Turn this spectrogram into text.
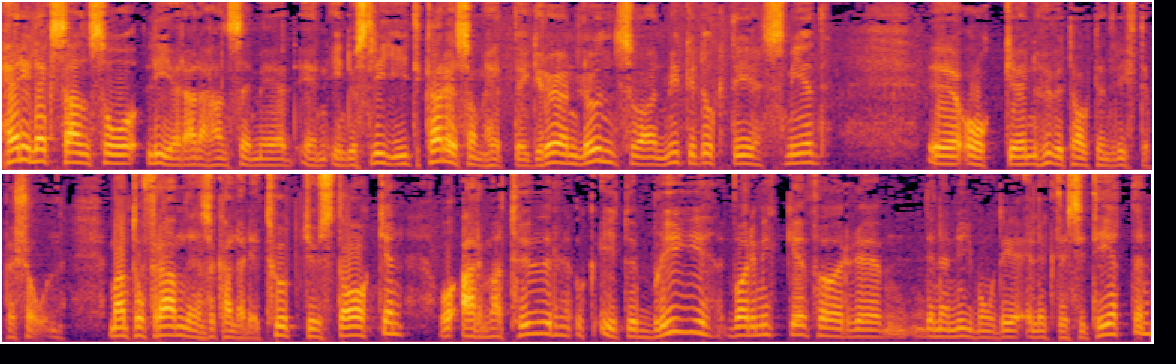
Här i Leksand så lierade han sig med en industriidkare som hette Grönlund som var en mycket duktig smed eh, och en huvudtaget en driftig person. Man tog fram den så kallade tuppljusstaken och armatur och bly var det mycket för eh, den här nymodiga elektriciteten.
